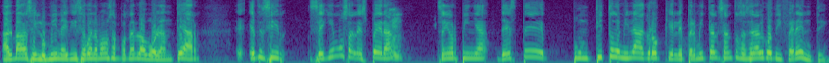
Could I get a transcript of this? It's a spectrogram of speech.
Almada se ilumina y dice, bueno, vamos a ponerlo a volantear. E, es decir, seguimos a la espera, señor Piña, de este puntito de milagro que le permita al Santos hacer algo diferente.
